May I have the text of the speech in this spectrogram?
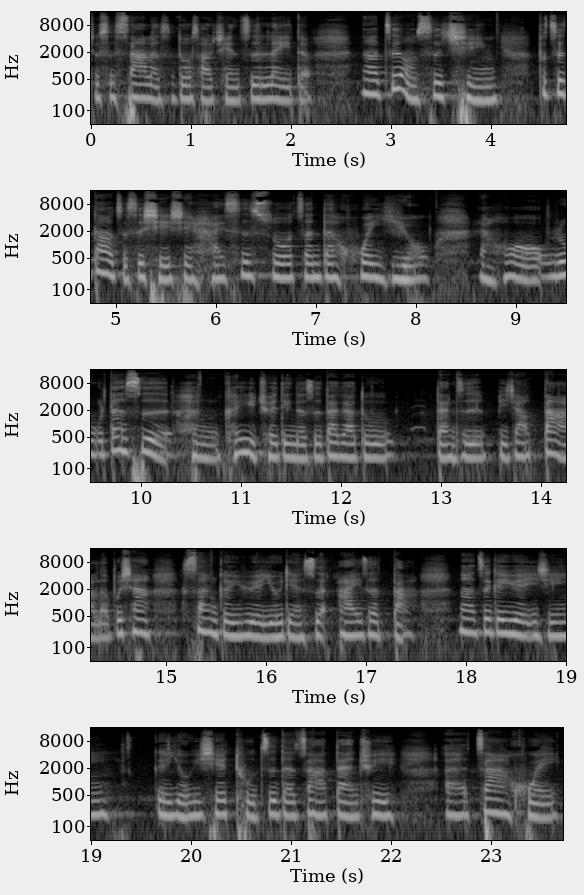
就是杀了是多少钱之类的，那这种事情不知道只是写写，还是说真的会有？然后如果但是很可以确定的是，大家都胆子比较大了，不像上个月有点是挨着打，那这个月已经。有一些土制的炸弹去，呃，炸毁，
